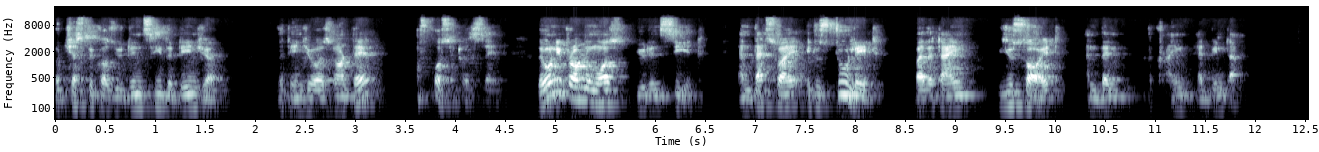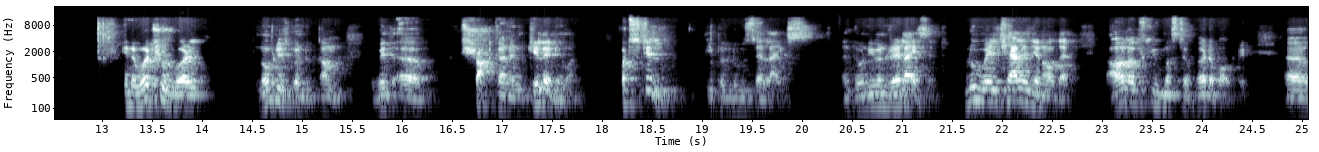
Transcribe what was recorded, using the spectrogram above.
But just because you didn't see the danger, the danger was not there. Of course, it was there. The only problem was you didn't see it. And that's why it was too late by the time you saw it and then the crime had been done. In the virtual world, nobody's going to come with a shotgun and kill anyone. But still, people lose their lives and don't even realize it. Blue whale challenge and all that. All of you must have heard about it. Uh,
